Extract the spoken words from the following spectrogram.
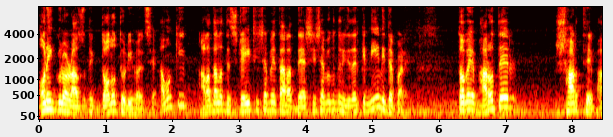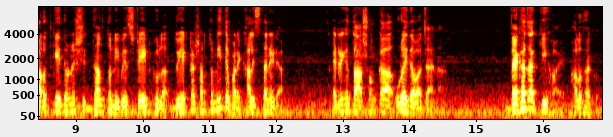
অনেকগুলো রাজনৈতিক দলও তৈরি হয়েছে এমনকি আলাদা আলাদা স্টেট হিসাবে তারা দেশ হিসাবে কিন্তু নিজেদেরকে নিয়ে নিতে পারে। তবে ভারতের স্বার্থে ভারতকে এই ধরনের সিদ্ধান্ত নিবে স্টেটগুলা দুই একটা স্বার্থ নিতে পারে খালিস্তানিরা। এটা কিন্তু আশঙ্কা উড়াই দেওয়া যায় না। দেখা যাক কি হয়। ভালো থাকুন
